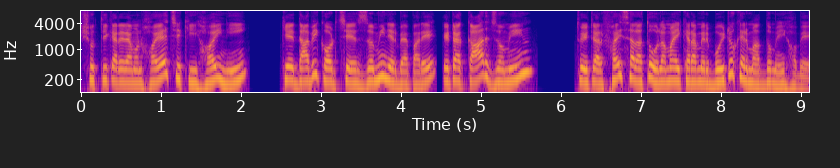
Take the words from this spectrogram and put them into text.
সত্যিকারের এমন হয়েছে কি হয়নি? কে দাবি করছে জমিনের ব্যাপারে, এটা কার জমিন? তো এটার ফয়সালা তো ওলামাই কেরামের বৈঠকের মাধ্যমেই হবে।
